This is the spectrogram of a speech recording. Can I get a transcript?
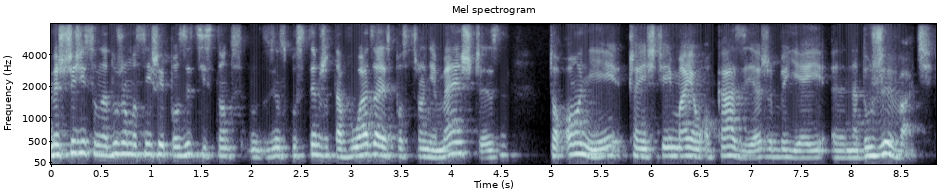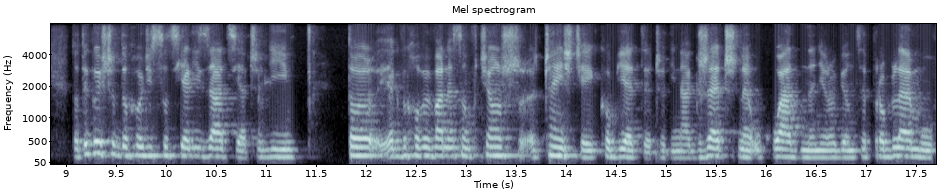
mężczyźni są na dużo mocniejszej pozycji, stąd w związku z tym, że ta władza jest po stronie mężczyzn, to oni częściej mają okazję, żeby jej e, nadużywać. Do tego jeszcze dochodzi socjalizacja, czyli to jak wychowywane są wciąż częściej kobiety, czyli na grzeczne, układne, nie robiące problemów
